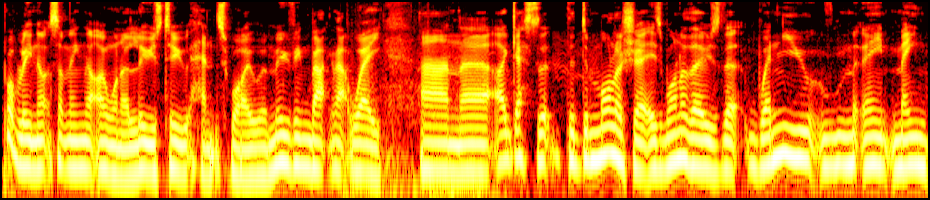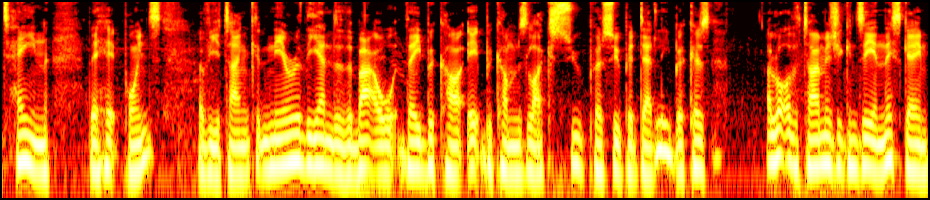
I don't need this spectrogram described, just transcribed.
probably not something that I want to lose to hence why we're moving back that way. And uh, I guess that the Demolisher is one of those that when you ma maintain the hit points of your tank nearer the end of the battle they become it becomes like super super deadly because a lot of the time, as you can see in this game,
